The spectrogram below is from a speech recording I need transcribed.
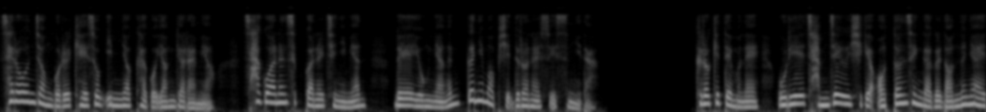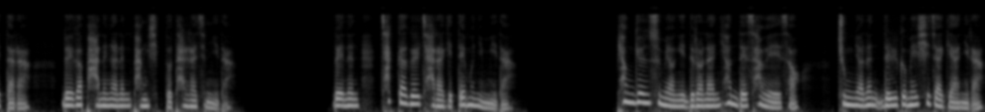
새로운 정보를 계속 입력하고 연결하며 사고하는 습관을 지니면 뇌의 용량은 끊임없이 늘어날 수 있습니다. 그렇기 때문에 우리의 잠재의식에 어떤 생각을 넣느냐에 따라 뇌가 반응하는 방식도 달라집니다. 뇌는 착각을 잘하기 때문입니다. 평균 수명이 늘어난 현대 사회에서 중년은 늙음의 시작이 아니라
